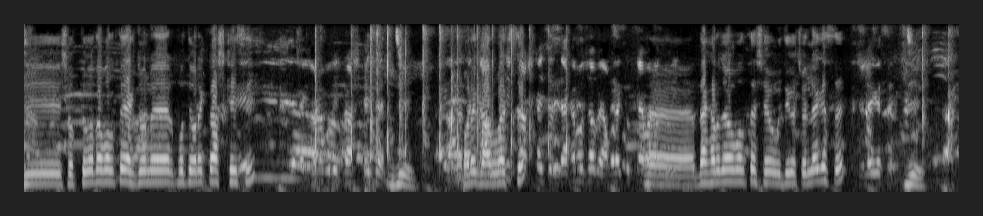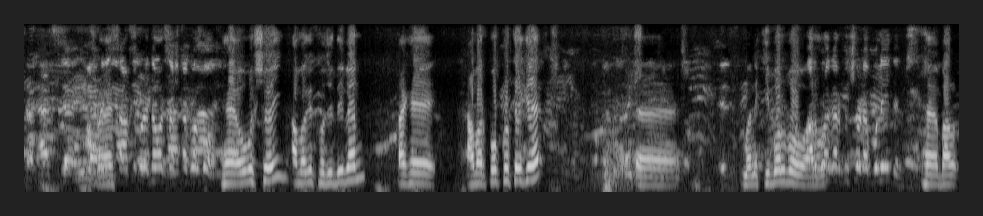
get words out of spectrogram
জি সত্যি কথা বলতে একজনের প্রতি অনেক ক্রাশ খেয়েছি? জি। অনেক ভালো লাগছে। crush দেখানো যাবে বলতে সে ওইদিকে চলে গেছে। চলে গেছে? জি। হ্যাঁ অবশ্যই আমাকে খুঁজে দিবেন। তাকে আমার পক্ষ থেকে মানে কি বলব আর বিষয়টা বলেই দেন। হ্যাঁ ভালো-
